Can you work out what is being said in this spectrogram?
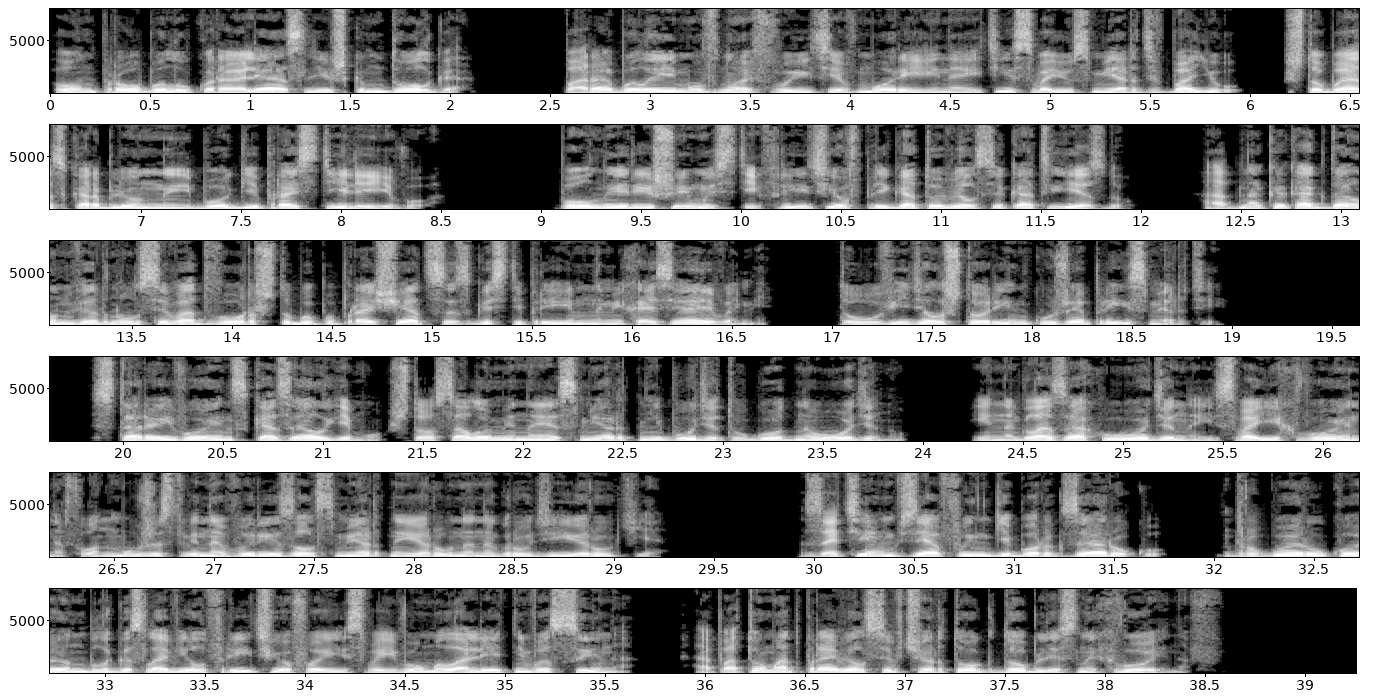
Он пробыл у короля слишком долго. Пора было ему вновь выйти в море и найти свою смерть в бою, чтобы оскорбленные боги простили его. Полной решимости Фритьев приготовился к отъезду. Однако, когда он вернулся во двор, чтобы попрощаться с гостеприимными хозяевами, то увидел, что Ринг уже при смерти, Старый воин сказал ему, что соломенная смерть не будет угодна Одину, и на глазах у Одина и своих воинов он мужественно вырезал смертные руны на груди и руке. Затем, взяв Ингеборг за руку, другой рукой он благословил Фритьёфа и своего малолетнего сына, а потом отправился в чертог доблестных воинов.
